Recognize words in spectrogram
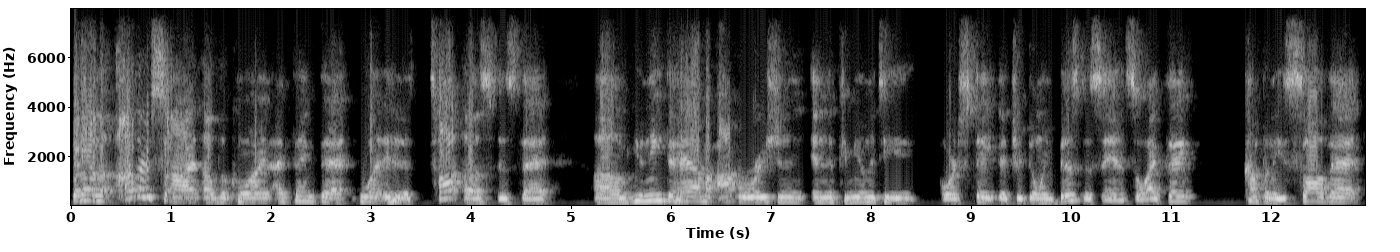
But on the other side of the coin, I think that what it has taught us is that um, you need to have an operation in the community or state that you're doing business in. So I think companies saw that,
